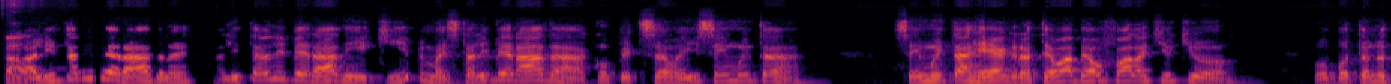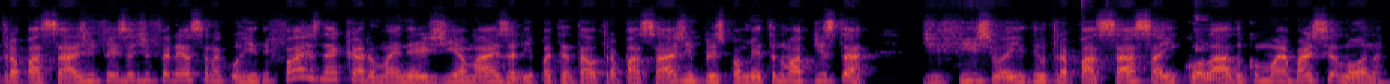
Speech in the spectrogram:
Fala. Ali está liberado, né? Ali está liberado em equipe, mas está liberada a competição aí sem muita, sem muita regra. Até o Abel fala aqui que o, o botando ultrapassagem fez a diferença na corrida e faz, né, cara, uma energia mais ali para tentar ultrapassagem, principalmente numa pista difícil aí de ultrapassar, sair colado como é Barcelona.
